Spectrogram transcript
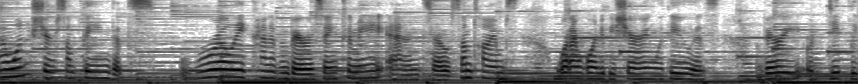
I want to share something that's really kind of embarrassing to me, and so sometimes what I'm going to be sharing with you is very or deeply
